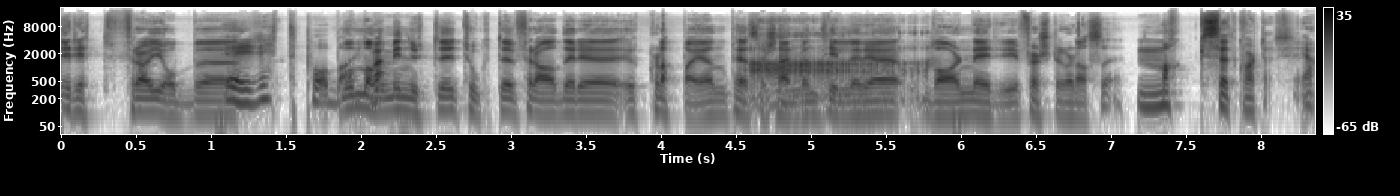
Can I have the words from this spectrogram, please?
Rett fra jobb. eh, Rett på bar. Hvor mange minutter tok det fra dere klappa igjen PC-skjermen til dere var nede i første glasset? Maks et kvarter. Ja,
